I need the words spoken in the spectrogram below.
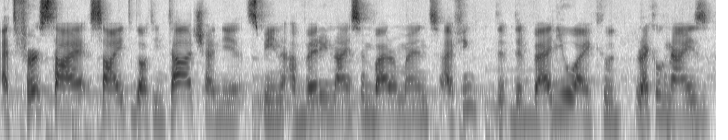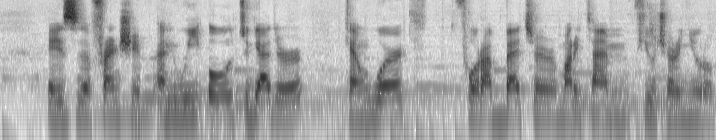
at first sight got in touch and it's been a very nice environment. I think the, the value I could recognize is uh, friendship and we all together can work for a better maritime future in Europe.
